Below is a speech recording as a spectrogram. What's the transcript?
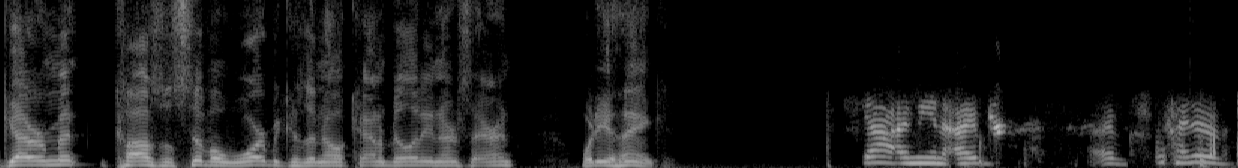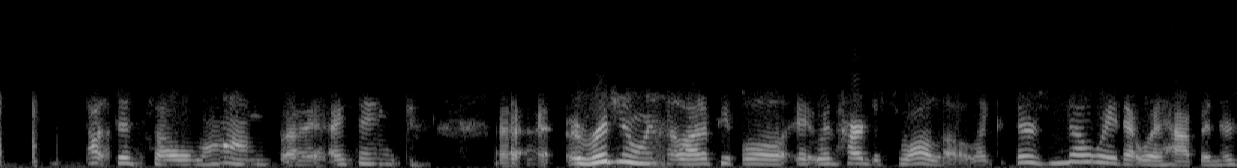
government cause a civil war because of no accountability, Nurse Erin? What do you think? Yeah, I mean, I've I've kind of thought this so long, but I think uh, originally a lot of people it was hard to swallow. Like, there's no way that would happen. There's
